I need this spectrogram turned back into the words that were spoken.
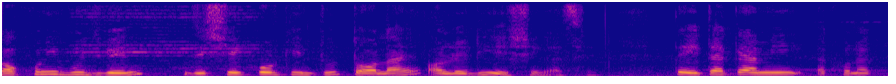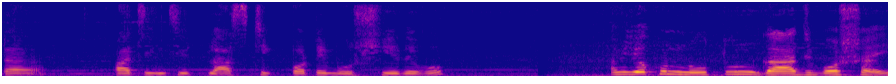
তখনই বুঝবেন যে শেকড় কিন্তু তলায় অলরেডি এসে গেছে। তো এটাকে আমি এখন একটা পাঁচ ইঞ্চির প্লাস্টিক পটে বসিয়ে দেব। আমি যখন নতুন গাছ বসাই,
